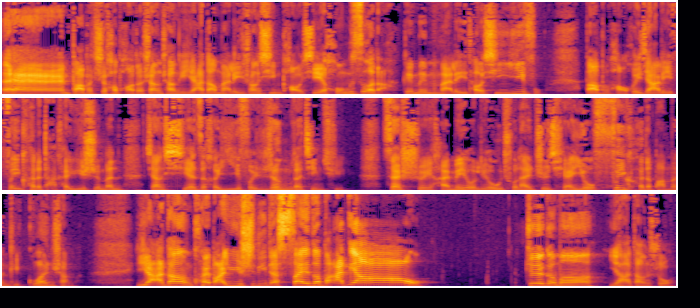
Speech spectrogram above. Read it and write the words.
哎，爸爸只好跑到商场给亚当买了一双新跑鞋，红色的；给妹妹买了一套新衣服。爸爸跑回家里，飞快地打开浴室门，将鞋子和衣服扔了进去。在水还没有流出来之前，又飞快地把门给关上了。亚当，快把浴室里的塞子拔掉！这个吗？亚当说：“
